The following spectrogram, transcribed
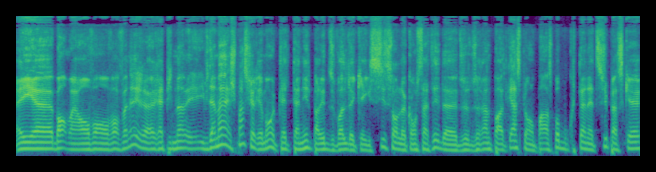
Et euh, bon, ben, on, va, on va revenir euh, rapidement. Évidemment, je pense que Raymond est peut-être tanné de parler du vol de Casey. Ça, on l'a constaté de- durant le podcast, puis on passe pas beaucoup de temps là-dessus parce que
